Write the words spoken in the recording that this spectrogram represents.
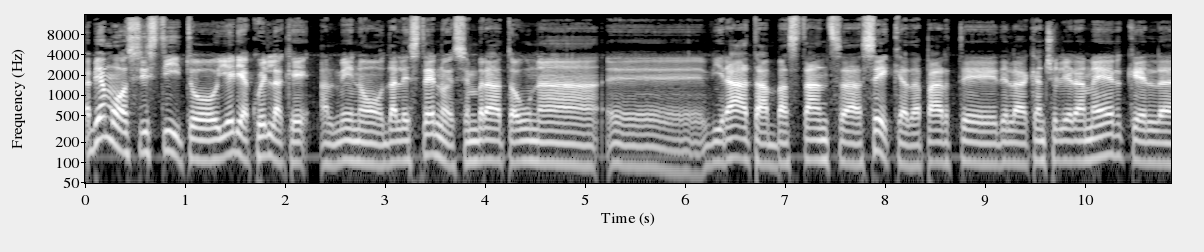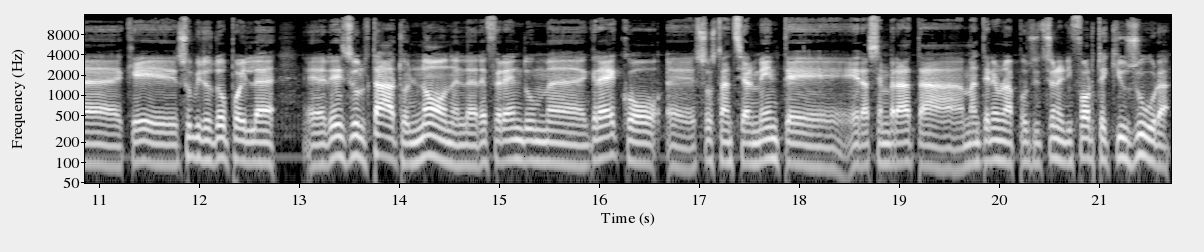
Abbiamo assistito ieri a quella che almeno dall'esterno è sembrata una eh, virata abbastanza secca da parte della cancelliera Merkel eh, che subito dopo il eh, risultato, il no nel referendum eh, greco, eh, sostanzialmente era sembrata mantenere una posizione di forte chiusura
